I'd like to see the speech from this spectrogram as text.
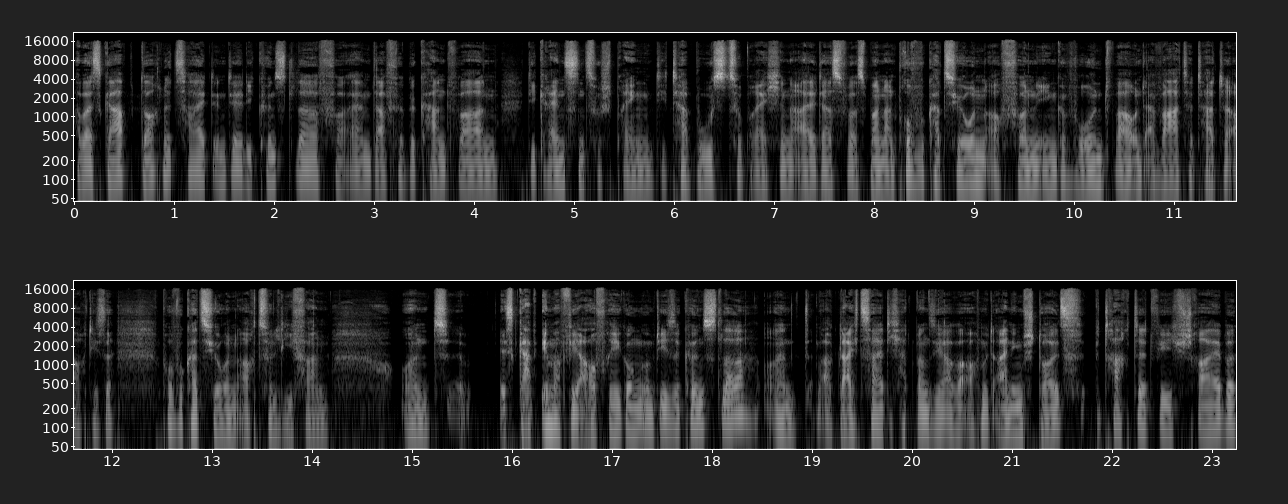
Aber es gab doch eine Zeit, in der die Künstler vor allem dafür bekannt waren, die Grenzen zu sprengen, die Tabus zu brechen, all das, was man an Provokationen auch von ihnen gewohnt war und erwartet hatte, auch diese Provokationen auch zu liefern. Und äh, es gab immer viel Aufregung um diese Künstler und auch gleichzeitig hat man sie aber auch mit einigem Stolz betrachtet, wie ich schreibe,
